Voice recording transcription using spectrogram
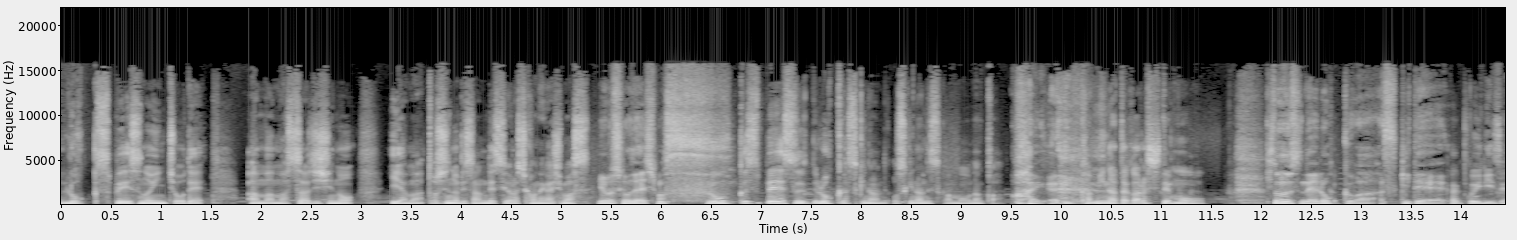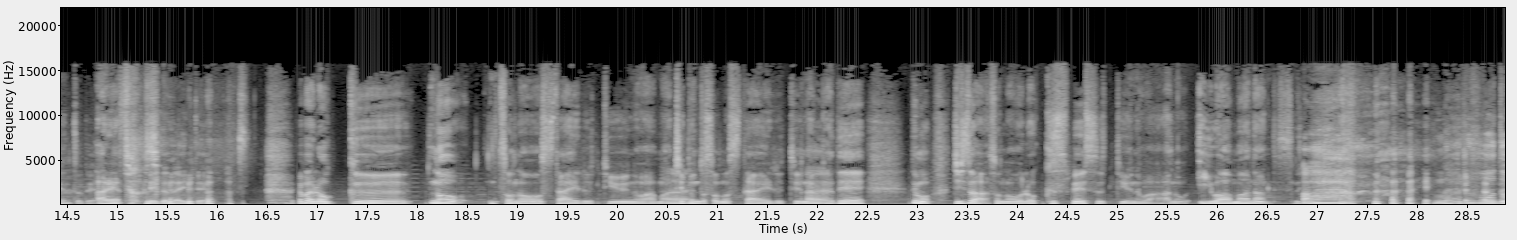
ロックスペースの院長で、アンママッサージ師の井山俊則さんです。よろしくお願いします。よろしくお願いします。ロックスペースってロックが好きなんで、お好きなんですか？もうなんか、はい。髪型からしても そうですね、ロックは好きでう、、かっこいいリーゼントで。ありがとうございます。来ていただいてやっぱりロックの、そのスタイルっていうのは、まあはい自分のそのスタイルっていう中で、でも実はそのロックスペースっていうのは、あの、岩間なんですね。ああ、なるほど。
